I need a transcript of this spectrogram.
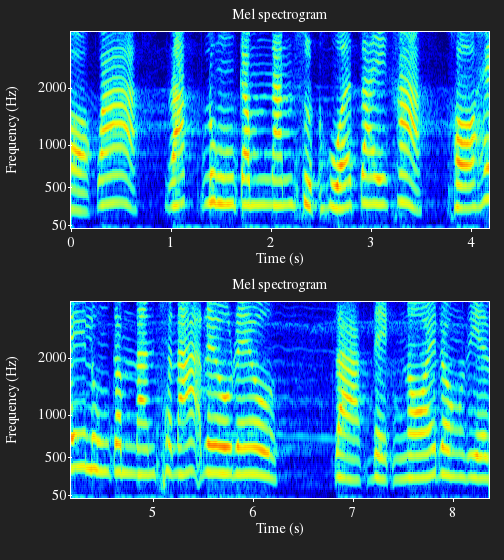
บอกว่า รักลุงกำนันสุดหัวใจค่ะ ขอให้ลุงกำนันชนะเร็วๆ จากเด็กน้อยโรงเรียน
